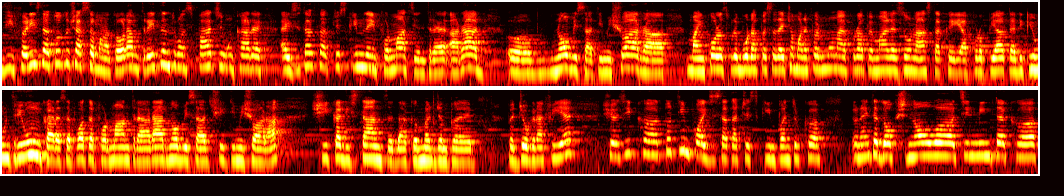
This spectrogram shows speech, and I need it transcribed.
diferiți, dar totuși asemănători. Am trăit într-un spațiu în care a existat acest schimb de informații între Arad, uh, Novi Sad, Timișoara, mai încolo spre Budapesta, de aici mă refer mult mai aproape, mai ales zona asta că e apropiată, adică e un triunghi care se poate forma între Arad, Novi Sad și Timișoara și ca distanță dacă mergem pe, pe geografie. Și eu zic că tot timpul a existat acest schimb, pentru că înainte de 89 țin minte că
